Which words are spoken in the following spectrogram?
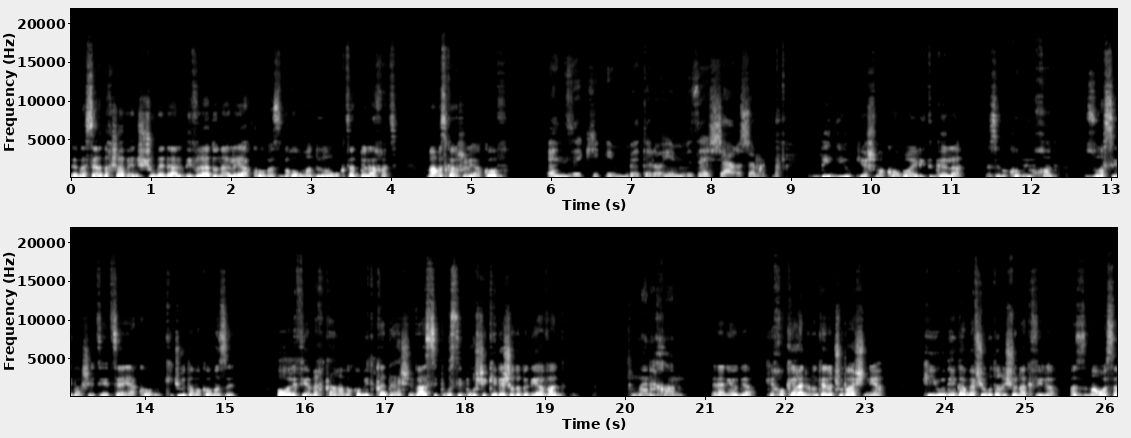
למעשה עד עכשיו אין שום מידע על דברי אדוני ליעקב, אז ברור מדוע הוא קצת בלחץ. מה המסקנה של יעקב? אין זה כי אם בית אלוהים וזה שער השמיים. בדיוק, יש מקום בו האל התגלה, אז זה מקום מיוחד. זו הסיבה שצאצאי יעקב קידשו את המקום הזה. או לפי המחקר המקום התקדש, ואז סיפרו סיפור שקידש אותו בדיעבד. מה נכון? אינני יודע, כחוקר אני נוטה לתשובה השנייה. כיהודי גם האפשרות הראשונה קבילה, אז מה הוא עשה?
